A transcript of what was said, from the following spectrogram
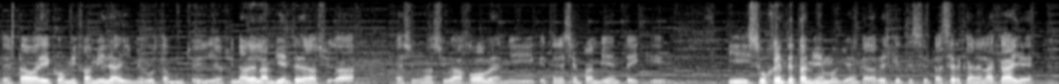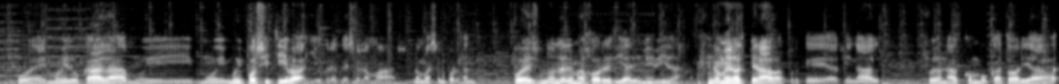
he ahí con mi familia y me gusta mucho. Y al final el ambiente de la ciudad es una ciudad joven y que tiene siempre ambiente y que y su gente también muy bien. Cada vez que se te acercan en la calle, pues muy educada, muy, muy, muy positiva. Yo creo que eso es lo más, lo más importante. Pues uno de los mejores días de mi vida. No me lo esperaba porque al final fue una convocatoria,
